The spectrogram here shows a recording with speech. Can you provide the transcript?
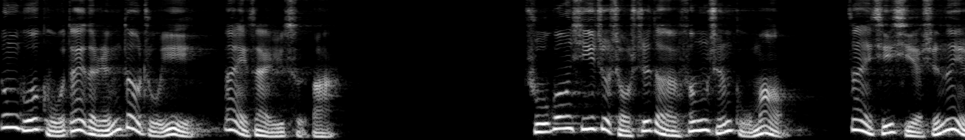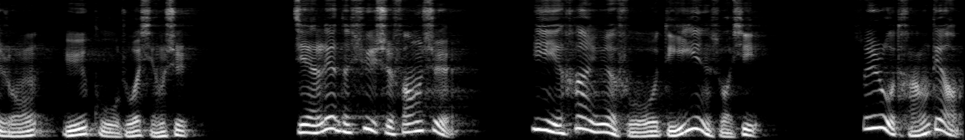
中国古代的人道主义败在于此吧。楚光熙这首诗的风神古貌，在其写实内容与古拙形式，简练的叙事方式，亦汉乐府笛印所系。虽入唐调，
